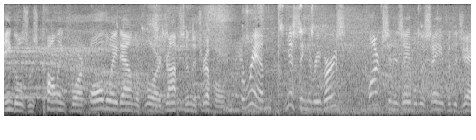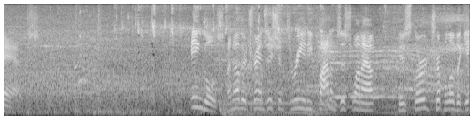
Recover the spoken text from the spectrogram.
Ingles was calling for it all the way down the floor. Drops in the triple. The rim, missing the reverse. Clarkson is able to save for the Jazz. Ingles, another transition three, and he bottoms this one out. His third triple of the game.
